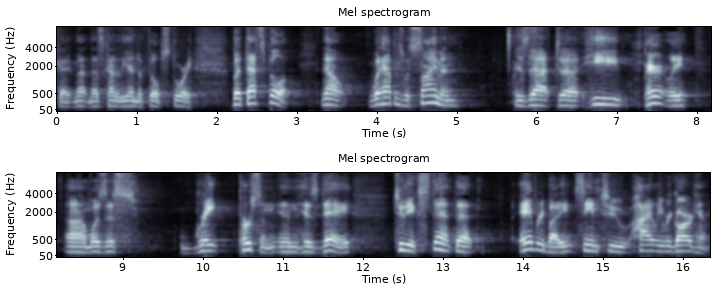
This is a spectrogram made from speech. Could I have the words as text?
Okay, that, that's kind of the end of Philip's story. But that's Philip. Now, what happens with Simon is that uh, he apparently um, was this great person in his day to the extent that everybody seemed to highly regard him.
